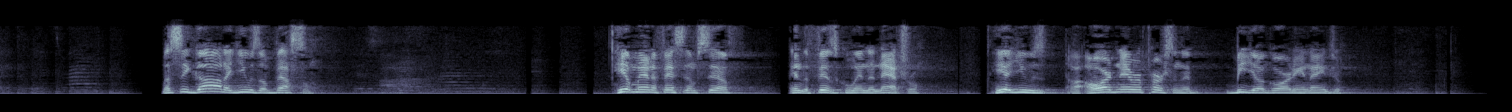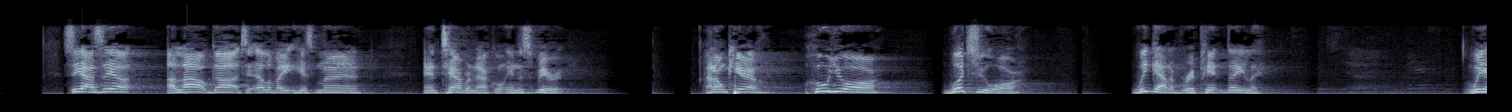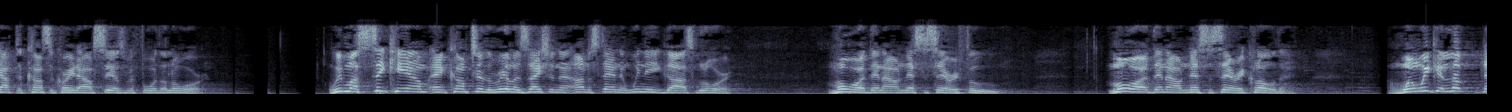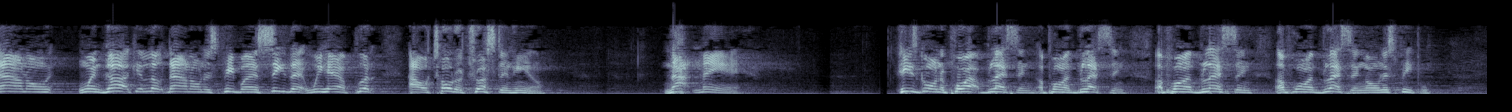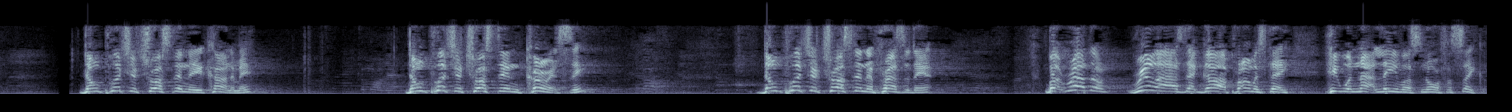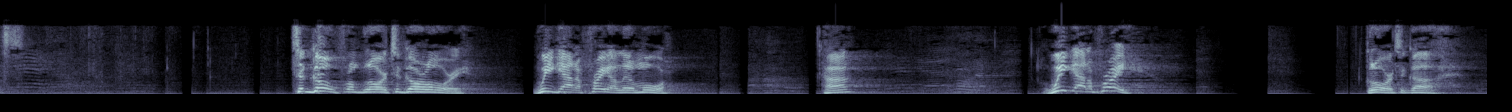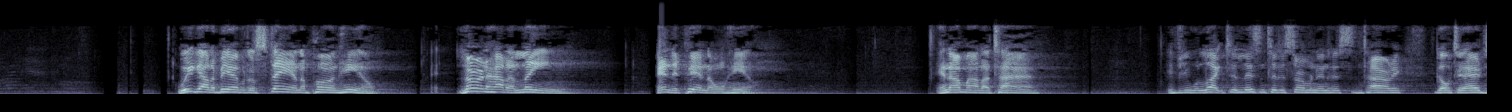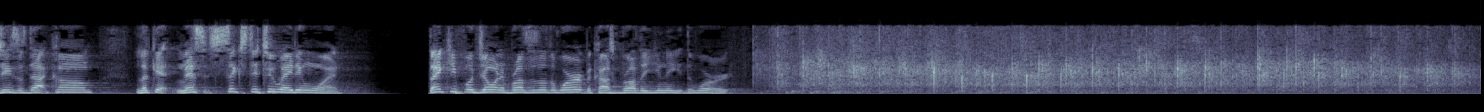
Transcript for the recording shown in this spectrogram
But see, God will use a vessel. He'll manifest himself in the physical, in the natural. He'll use an ordinary person to be your guardian angel. See, Isaiah allowed God to elevate his mind and tabernacle in the spirit. I don't care who you are, what you are, we got to repent daily. We have to consecrate ourselves before the Lord. We must seek Him and come to the realization and understanding we need God's glory more than our necessary food, more than our necessary clothing. When we can look down on, when God can look down on his people and see that we have put our total trust in him, not man. He's going to pour out blessing upon blessing upon blessing upon blessing on his people. Don't put your trust in the economy. Don't put your trust in currency. Don't put your trust in the president, but rather realize that God promised that He will not leave us nor forsake us. To go from glory to glory, we got to pray a little more. Huh? We got to pray. Glory to God. We got to be able to stand upon Him, learn how to lean and depend on Him. And I'm out of time. If you would like to listen to the sermon in its entirety, go to airjesus.com, look at message 6281. Thank you for joining Brothers of the Word because, brother, you need the Word.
